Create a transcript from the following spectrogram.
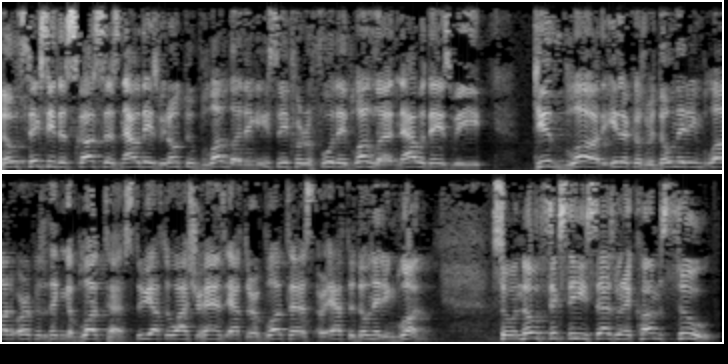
Note 60 discusses, nowadays we don't do bloodletting. It used to be for refu, they bloodlet. Nowadays we give blood either because we're donating blood or because we're taking a blood test. Do you have to wash your hands after a blood test or after donating blood? So in note 60 he says when it comes to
